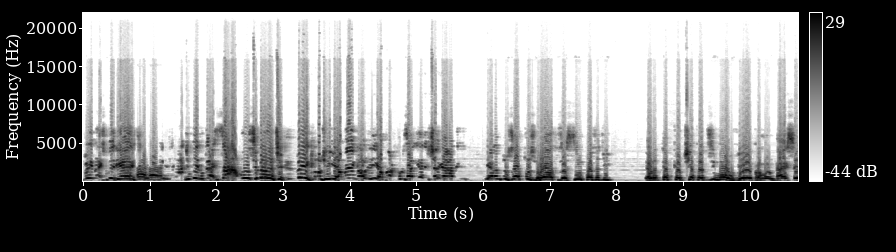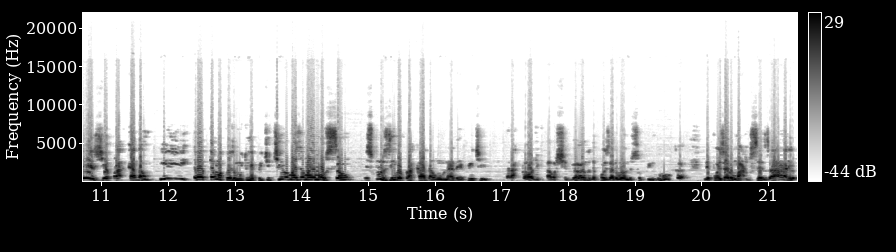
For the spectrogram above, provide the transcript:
Vem na experiência, vem no gás alucinante! Vem, Claudinha, vem, Claudinha, pra cruzar a de chegada! E era 200 metros, assim, coisa de. Era o tempo que eu tinha para desenvolver, para mandar essa energia para cada um. E era até uma coisa muito repetitiva, mas é uma emoção exclusiva para cada um, né? De repente era a Cláudia que estava chegando, depois era o Anderson Pinduca, depois era o Marcos Cesário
